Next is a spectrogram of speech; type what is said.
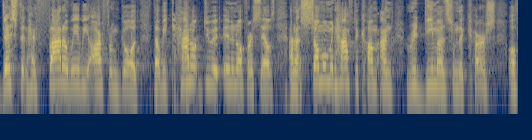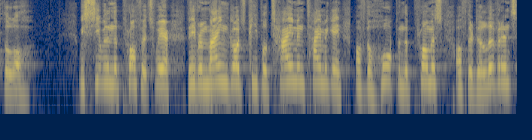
distant, how far away we are from God, that we cannot do it in and of ourselves, and that someone would have to come and redeem us from the curse of the law. We see it within the prophets where they remind God's people time and time again of the hope and the promise of their deliverance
